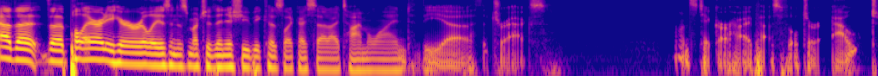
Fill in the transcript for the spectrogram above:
Yeah, the the polarity here really isn't as much of an issue because, like I said, I time aligned the uh, the tracks. Let's take our high pass filter out.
